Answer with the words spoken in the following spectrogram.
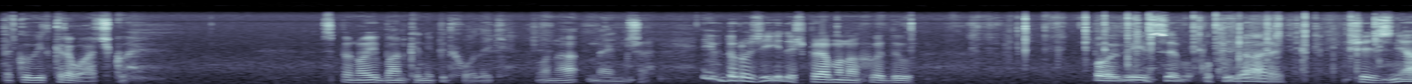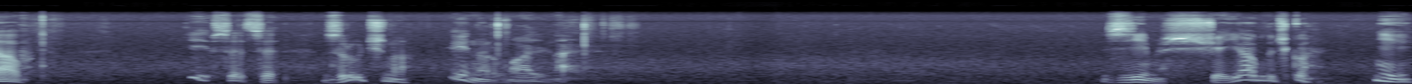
таку відкривачку. Спиною банки не підходить, вона менша. І в дорозі їдеш прямо на ходу. Повісив окуляри чи зняв. І все це зручно і нормально. З'їм ще яблучко. Ні,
